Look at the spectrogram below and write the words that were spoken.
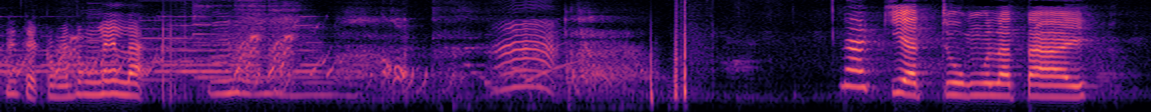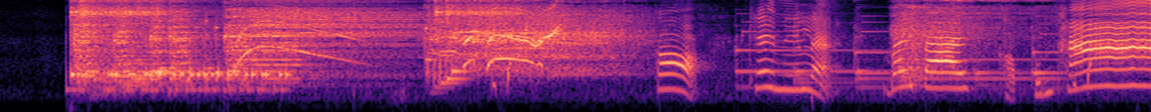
ไม่แต่ก็ไม่ต้องเล่นละน่าเกลียดจุงเวลาตาย ก็แค่นี้แหละบายบาย ขอบคุณค่ะ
